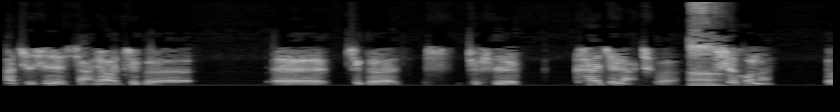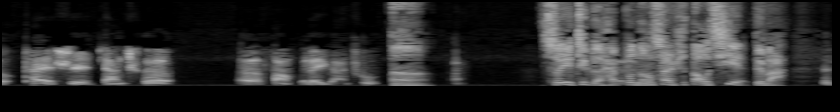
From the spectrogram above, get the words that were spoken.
他只是想要这个，呃，这个就是开这辆车，嗯事后呢，就他也是将车，呃，放回了原处。嗯，所以这个还不能算是盗窃，对吧？对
